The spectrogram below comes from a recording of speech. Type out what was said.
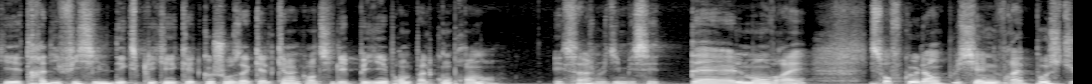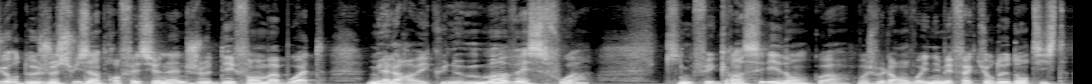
qu'il est très difficile d'expliquer quelque chose à quelqu'un quand il est payé pour ne pas le comprendre. Et ça, je me dis, mais c'est tellement vrai. Sauf que là, en plus, il y a une vraie posture de je suis un professionnel, je défends ma boîte, mais alors avec une mauvaise foi qui me fait grincer les dents, quoi. Moi, je vais leur envoyer mes factures de dentiste.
